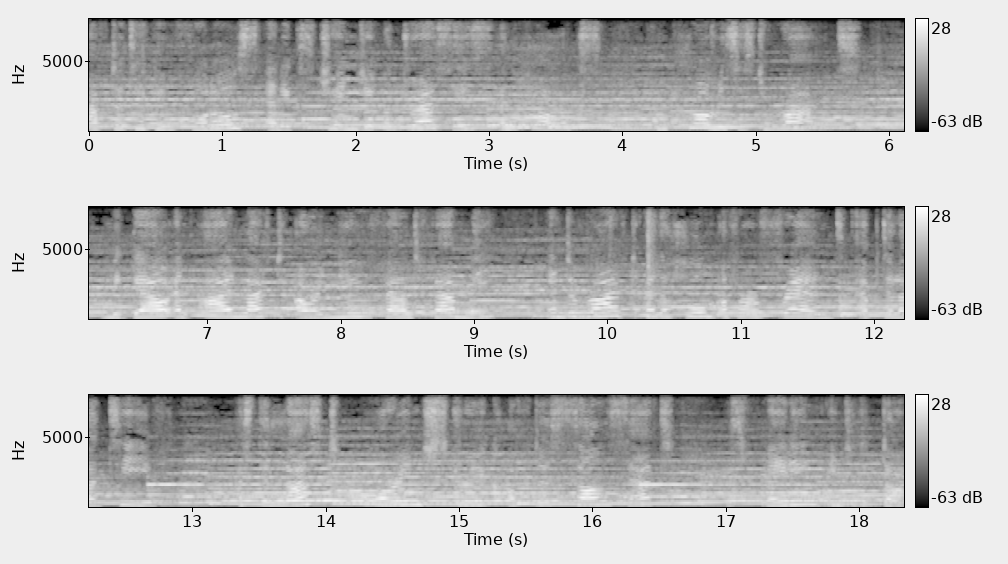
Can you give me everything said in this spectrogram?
After taking photos and exchanging addresses and hugs and promises to write, Miguel and I left our newfound family and arrived at the home of our friend Abdelatif as the last orange streak sunset was fading into the dark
